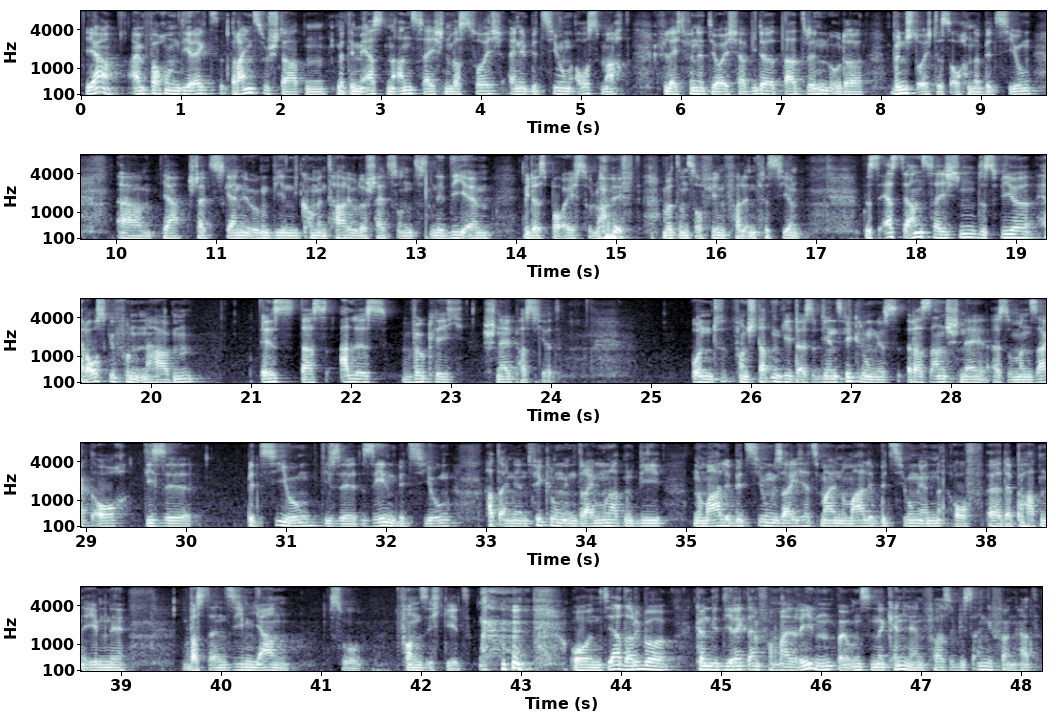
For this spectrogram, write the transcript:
ja, einfach um direkt reinzustarten mit dem ersten Anzeichen, was solch eine Beziehung ausmacht. Vielleicht findet ihr euch ja wieder da drin oder wünscht euch das auch in der Beziehung. Ähm, ja, schreibt es gerne irgendwie in die Kommentare oder schreibt uns eine DM, wie das bei euch so läuft. Wird uns auf jeden Fall interessieren. Das erste Anzeichen, das wir herausgefunden haben, ist, dass alles wirklich schnell passiert und vonstatten geht. Also die Entwicklung ist rasant schnell. Also man sagt auch, diese Beziehung, diese Seelenbeziehung hat eine Entwicklung in drei Monaten wie normale Beziehungen, sage ich jetzt mal, normale Beziehungen auf äh, der Partnerebene, was da in sieben Jahren so von sich geht. und ja, darüber können wir direkt einfach mal reden, bei uns in der Kennenlernphase, wie es angefangen hat.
